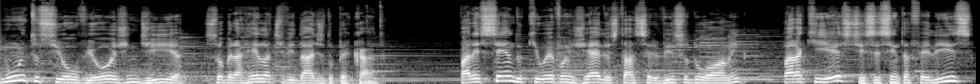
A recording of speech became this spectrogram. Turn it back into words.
Muito se ouve hoje em dia sobre a relatividade do pecado, parecendo que o Evangelho está a serviço do homem para que este se sinta feliz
